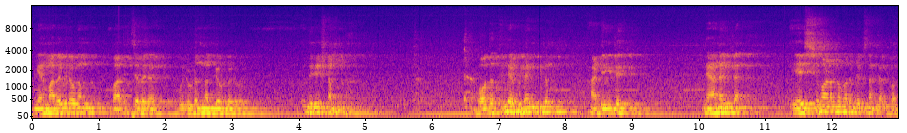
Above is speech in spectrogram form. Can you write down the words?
ഇങ്ങനെ മതവിരോഗം ബാധിച്ചവർ ഉരുടുന്നൊക്കെ ഉള്ളൊരു നിരീക്ഷണമുണ്ട് ബോധത്തിന്റെ എവിടെയെങ്കിലും അടിയിൽ ഞാനല്ല യേശുവാണെന്ന് പറഞ്ഞൊരു സങ്കല്പം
